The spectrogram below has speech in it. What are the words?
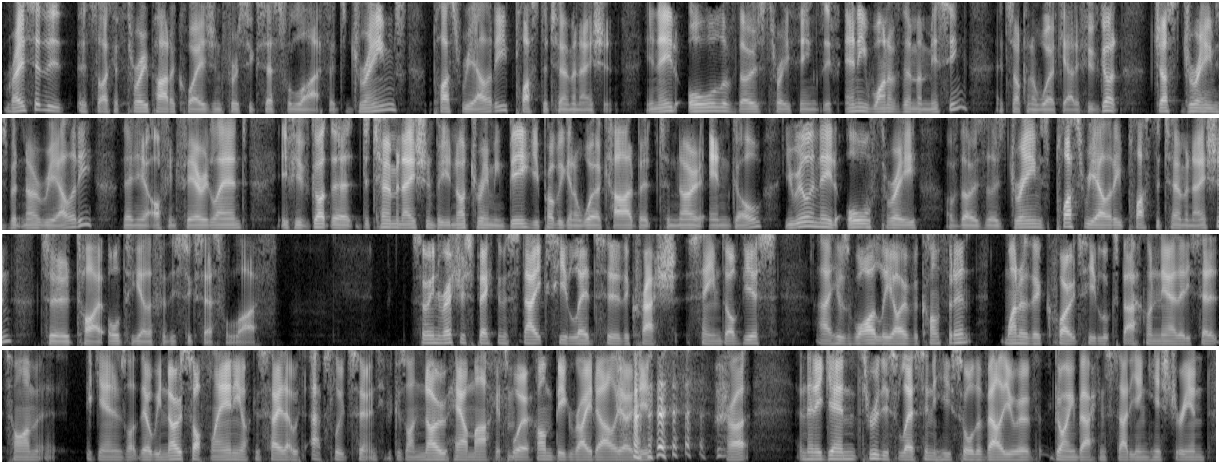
Ray said that it's like a three part equation for a successful life it's dreams plus reality plus determination. You need all of those three things. If any one of them are missing, it's not going to work out. If you've got just dreams but no reality, then you're off in fairyland. If you've got the determination but you're not dreaming big, you're probably going to work hard but to no end goal. You really need all three of those those dreams plus reality plus determination to tie all together for this successful life. So, in retrospect, the mistakes he led to the crash seemed obvious. Uh, he was wildly overconfident. One of the quotes he looks back on now that he said at the time, again, was like, There'll be no soft landing. I can say that with absolute certainty because I know how markets work. I'm big Ray Dalio here. right. And then again, through this lesson, he saw the value of going back and studying history. And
